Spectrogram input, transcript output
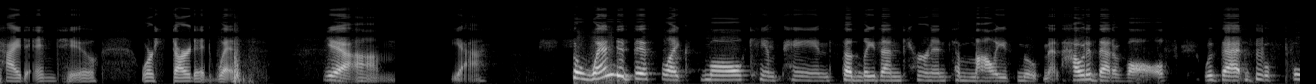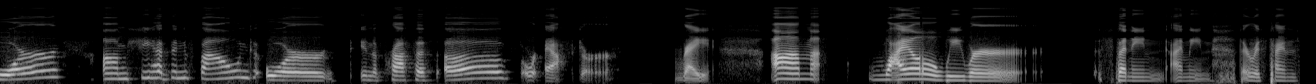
tied into or started with. yeah. Um, yeah. So when did this like small campaign suddenly then turn into Molly's movement? How did that evolve? Was that before um, she had been found or in the process of or after? Right. Um, while we were spending, I mean, there was times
